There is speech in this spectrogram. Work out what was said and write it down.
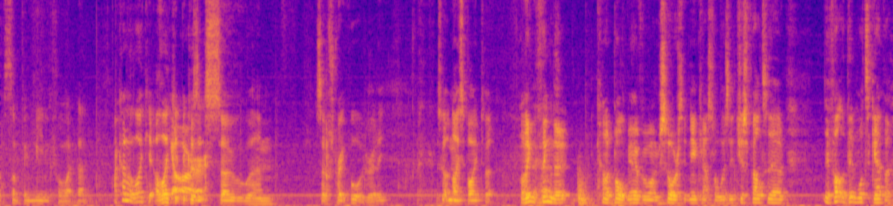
or something meaningful like that. I kind of like it. I like it because it's so um, so straightforward. Really, it's got a nice vibe to it. I think the It thing has. that kind of bowled me over when we saw it at Newcastle was it just felt uh, it felt a bit more together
